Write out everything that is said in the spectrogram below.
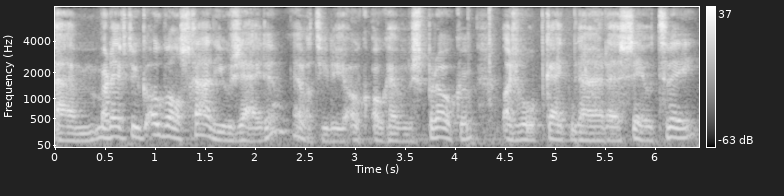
Um, maar dat heeft natuurlijk ook wel een schaduwzijde, hè, wat jullie ook, ook hebben besproken. Als je bijvoorbeeld kijkt naar uh, CO2,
